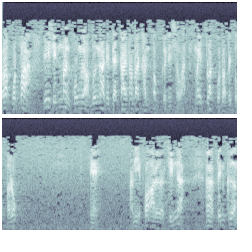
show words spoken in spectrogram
ปรากฏว่ามีศีลมั่นคงแล้วเบื้องหน้าจะแต่กายทำลายขันต้องเกิดในสวรรค์ไม่ปรากฏว่าไปตกนรกนี่อันนี้เพราะอะไรศีลน่ะเป็นเครื่อง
